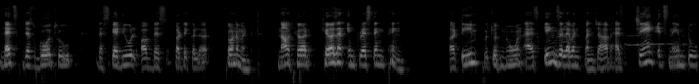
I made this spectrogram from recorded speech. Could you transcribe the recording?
let's just go through the schedule of this particular tournament. Now here here's an interesting thing. A team which was known as Kings 11 Punjab has changed its name to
